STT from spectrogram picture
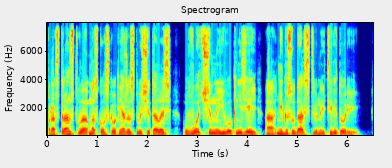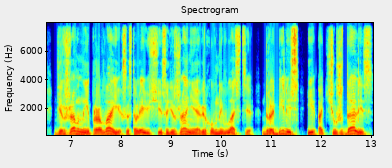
Пространство московского княжества считалось вотчиной его князей, а не государственной территорией. Державные права их, составляющие содержание верховной власти, дробились и отчуждались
